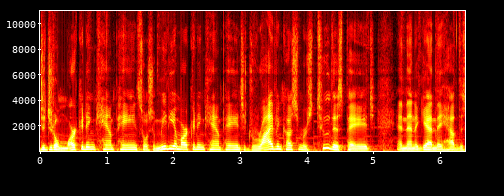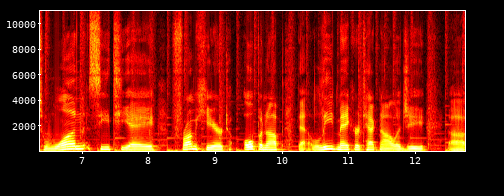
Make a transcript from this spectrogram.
digital marketing campaigns, social media marketing campaigns, driving customers to this page. And then again, they have this one CTA from here to open up that lead maker technology uh,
